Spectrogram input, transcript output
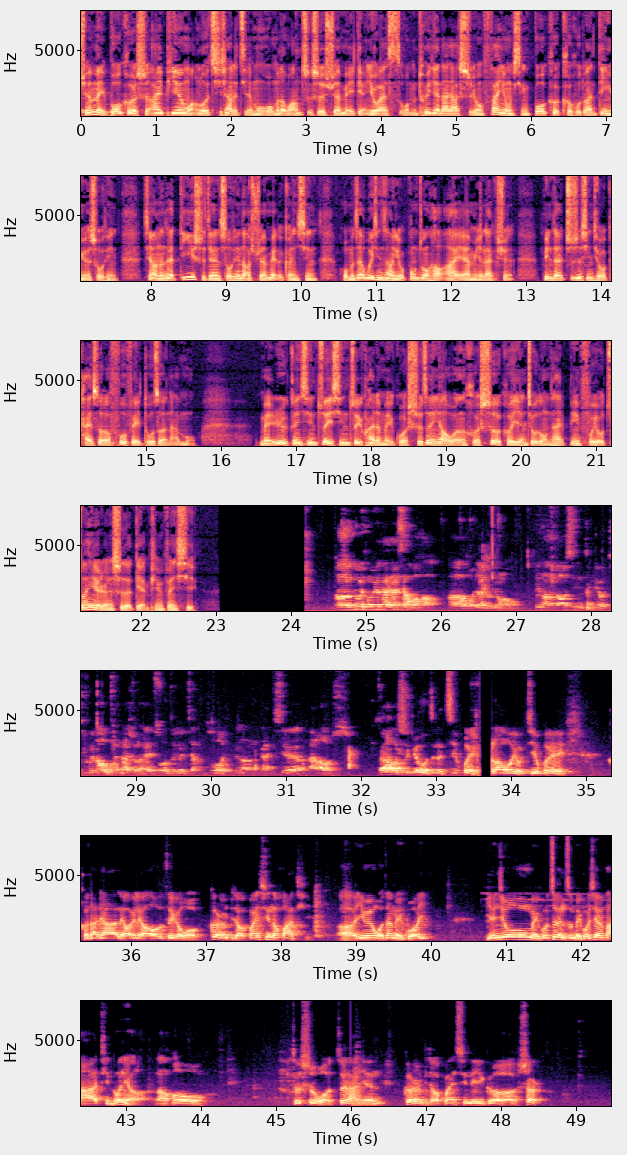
选美播客是 IPN 网络旗下的节目，我们的网址是选美点 US。我们推荐大家使用泛用型播客客户端订阅收听，这样能在第一时间收听到选美的更新。我们在微信上有公众号 IM Election，并在知识星球开设了付费读者栏目，每日更新最新最快的美国时政要闻和社科研究动态，并附有专业人士的点评分析。呃，各位同学，大家下午好啊！我叫尤正龙，非常高兴今天有机会到武汉大学来做这个讲座，也非常感谢安老师、翟老师给我这个机会，让我有机会和大家聊一聊这个我个人比较关心的话题。呃，因为我在美国研究美国政治、美国宪法挺多年了，然后这是我这两年个人比较关心的一个事儿，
